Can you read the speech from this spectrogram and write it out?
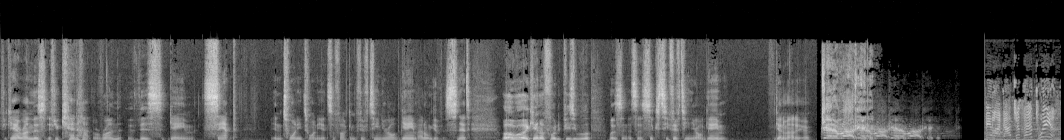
If you can't run this, if you cannot run this game, SAMP, in 2020, it's a fucking 15 year old game. I don't give a snit. Oh, well, I can't afford a PC. Well, Listen, it's a 16, 15 year old game. Get him out of here. Get him out of here! feel like I just had twins.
